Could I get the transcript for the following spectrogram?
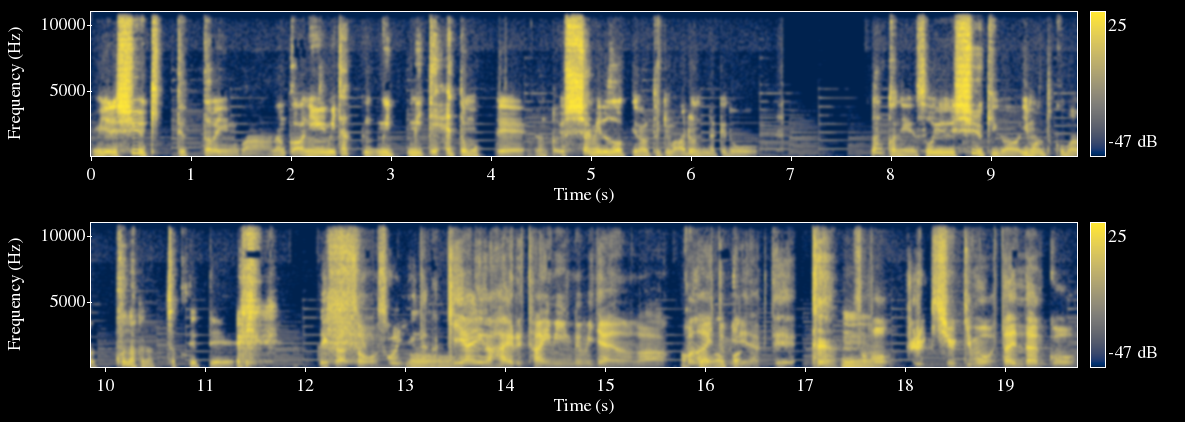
見れる周期って言ったらいいのかな。なんかアニメ見たく、見、見てーと思って、なんかよっしゃ見るぞってなる時はあるんだけど、なんかね、そういう周期が今のところまだ来なくなっちゃってて、ていうか、そう、そういうなんかうん気合が入るタイミングみたいなのが来ないと見れなくて、うんその来る周期もだんだんこ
